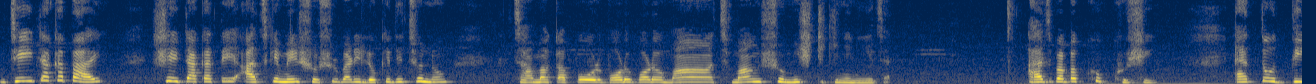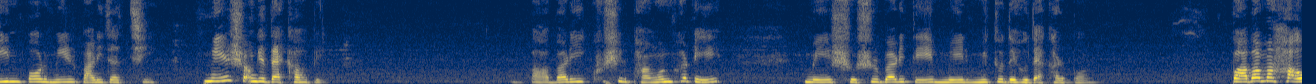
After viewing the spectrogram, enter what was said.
যেই টাকা পায়, সেই টাকাতে আজকে মেয়ের শ্বশুরবাড়ির লোকেদের জন্য জামা কাপড় বড় বড় মাছ, মাংস, মিষ্টি কিনে নিয়ে যায়। আজ বাবা খুব খুশি। এত দিন পর মেয়ের বাড়ি যাচ্ছি। মেয়ের সঙ্গে দেখা হবে। বাবার এই খুশির ভাঙন ঘটে মেয়ের শ্বশুরবাড়িতে মেয়ের মৃতদেহ দেখার পর। বাবা মা হাও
